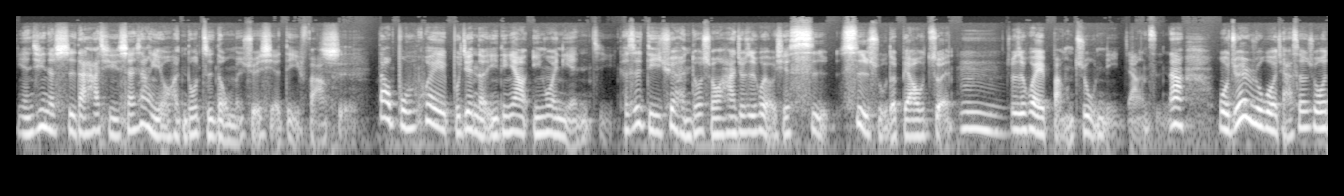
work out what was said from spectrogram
年轻的世代，他其实身上也有很多值得我们学习的地方。是。倒不会，不见得一定要因为年纪，可是的确很多时候他就是会有一些世世俗的标准，嗯，就是会绑住你这样子。那我觉得，如果假设说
